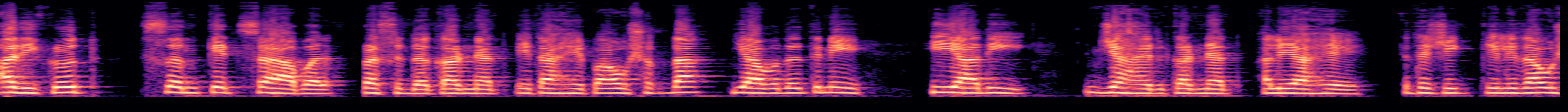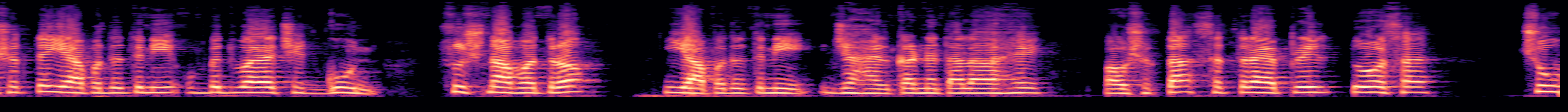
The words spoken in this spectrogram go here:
अधिकृत संकेतस्थळावर प्रसिद्ध करण्यात येत आहे. पाहू शकता या पद्धतीने ही यादी जाहीर करण्यात आली आहे. येथे चेक केली जाऊ शकते. या पद्धतीने उमेदवाराचे गुण सूचनापत्र या पद्धतीने जाहीर करण्यात आलं आहे. पाहू शकता सतरा एप्रिल दोन हजार चो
